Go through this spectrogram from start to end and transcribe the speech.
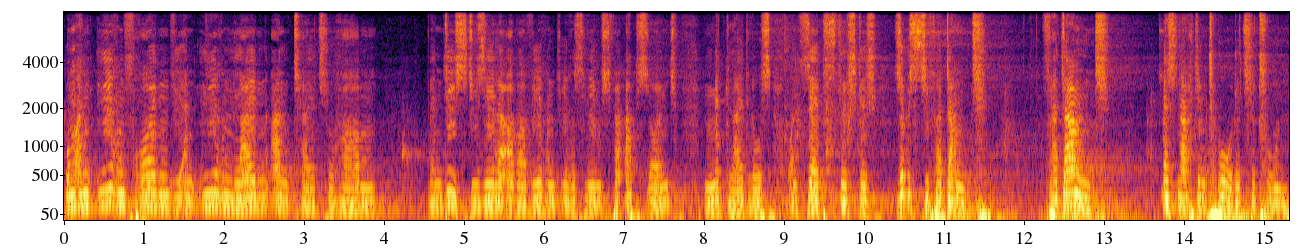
um an ihren Freuden wie an ihren Leiden Anteil zu haben. Wenn dies die Seele aber während ihres Lebens verabsäumt, mitleidlos und selbstsüchtig, so ist sie verdammt. Verdammt, es nach dem Tode zu tun.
